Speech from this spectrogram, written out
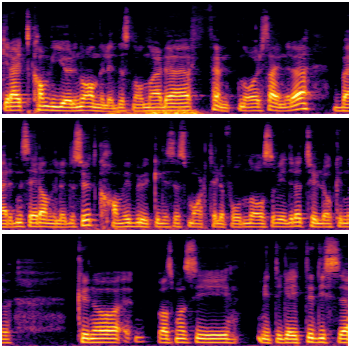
Greit, kan vi gjøre noe annerledes nå? Nå er det 15 år seinere, verden ser annerledes ut. Kan vi bruke disse smarttelefonene osv. til å kunne kunne hva skal man si, mitigate disse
